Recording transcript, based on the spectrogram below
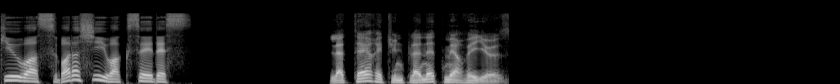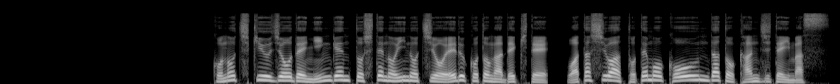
球は素晴らしい惑星です。La Terre est une planète merveilleuse. この地球上で人間としての命を得ることができて、私はとても幸運だと感じています。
